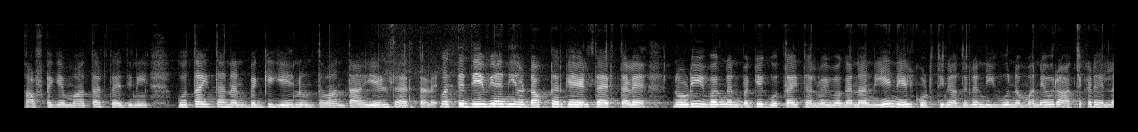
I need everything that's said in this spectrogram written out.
ಸಾಫ್ಟಾಗೆ ಮಾತಾಡ್ತಾ ಇದ್ದೀನಿ. ಗೊತ್ತಾಯ್ತಾ ನನ್ನ ಬಗ್ಗೆ ಏನು ಅಂತವ ಅಂತ ಹೇಳ್ತಾ ಇರ್ತಾಳೆ. ಮತ್ತೆ ದೇವಿಯಾನಿ ಆ ಡಾಕ್ಟರ್ಗೆ ಹೇಳ್ತಾ ಇರ್ತಾಳೆ, ನೋಡಿ, ಇವಾಗ ನನ್ನ ಬಗ್ಗೆ ಗೊತ್ತಾಯ್ತಲ್ವ? ಇವಾಗ ನಾನು ಏನು ಹೇಳ್ಕೊಡ್ತೀನಿ? ಅದನ್ನು ನೀವು ನಮ್ಮ ಮನೆಯವರು ಆಚೆ ಕಡೆ ಎಲ್ಲ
